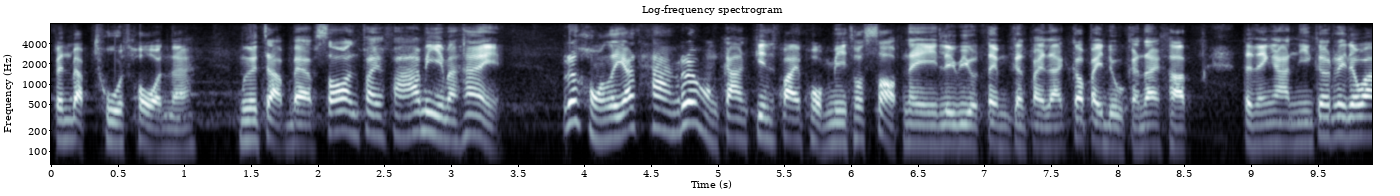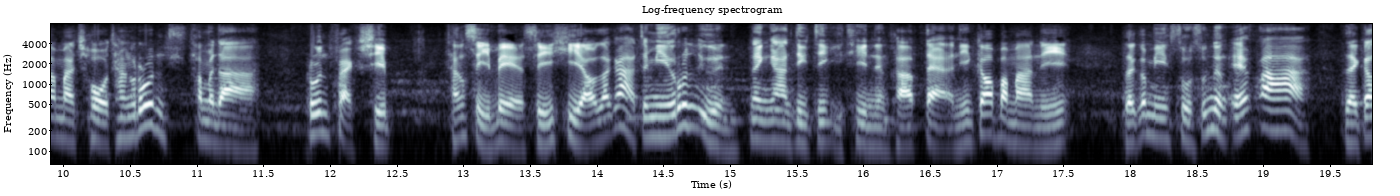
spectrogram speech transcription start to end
เป็นแบบทูโทนนะมือจับแบบซ่อนไฟฟ้ามีมาให้ รื่องของระยะทางเรื่องของการกินไฟผมมีทดสอบในรีวิวเต็มกันไปแล้วก็ไปดูกันได้ครับ แต่ในงานนี้ก็เรียกได้ว่ามาโชว์ทั้งรุ่นธรรมดา รุ่นแฟลกชิพทั้งสีเบจสีเขียว แล้วก็อาจจะมีรุ่นอื่นในงานจริง ๆ อีกทีหนึ่งครับ แต่อันนี้ก็ประมาณนี้แล้วก็มี 001 FR แล้วก็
